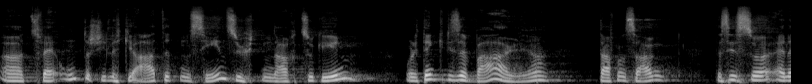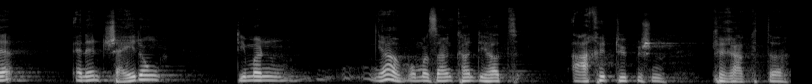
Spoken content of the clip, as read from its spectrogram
äh, zwei unterschiedlich gearteten Sehnsüchten nachzugehen. Und ich denke, diese Wahl, ja, darf man sagen, das ist so eine, eine Entscheidung, die man, ja, wo man sagen kann, die hat archetypischen Charakter.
